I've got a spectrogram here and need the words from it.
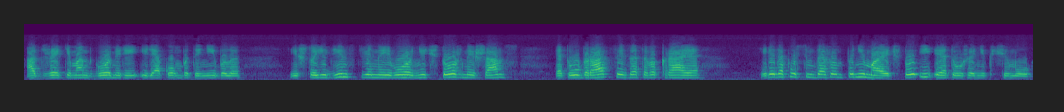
о Джеке Монтгомери или о ком бы то ни было, и что единственный его ничтожный шанс — это убраться из этого края или, допустим, даже он понимает, что и это уже ни к чему,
